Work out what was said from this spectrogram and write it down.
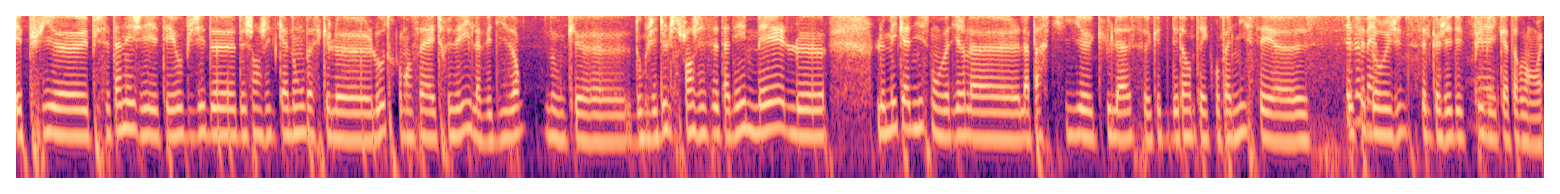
Et puis euh, et puis cette année j'ai été obligée de, de changer de canon parce que l'autre commençait à être usé. Il avait 10 ans, donc euh, donc j'ai dû le changer cette année. Mais le le mécanisme, on va dire la, la partie culasse, que détente et compagnie, c'est euh, c'est le celle d'origine, c'est celle que j'ai depuis Ouais. mes 14 ans. Ouais.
